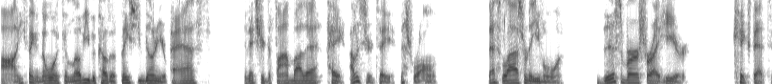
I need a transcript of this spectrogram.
Uh, you think no one can love you because of things you've done in your past and that you're defined by that. Hey, I'm just here to tell you that's wrong. That's lies from the evil one. This verse right here kicks that,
